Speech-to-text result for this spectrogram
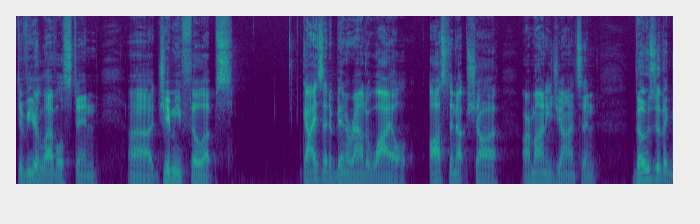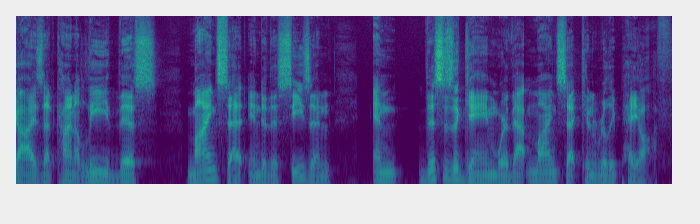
DeVere Levelston, uh, Jimmy Phillips, guys that have been around a while. Austin Upshaw, Armani Johnson. Those are the guys that kind of lead this mindset into this season. And this is a game where that mindset can really pay off.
